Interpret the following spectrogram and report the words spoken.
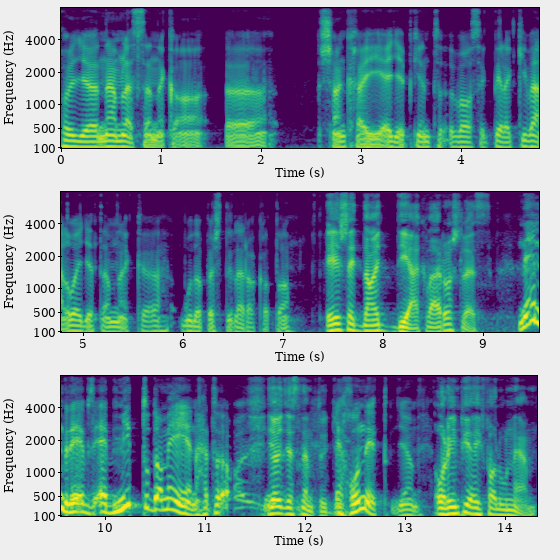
hogy nem lesz ennek a uh, Shanghai egyébként valószínűleg tényleg kiváló egyetemnek budapesti lerakata. És egy nagy diákváros lesz? Nem, de mit tudom én? Hát, ja, hogy ezt nem tudjuk. De honnét tudjam? Olimpiai falu nem.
